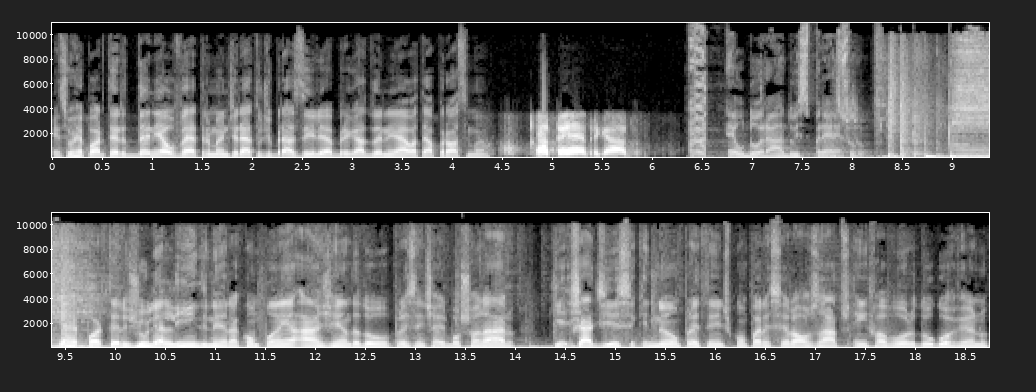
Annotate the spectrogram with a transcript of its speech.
Esse é o repórter Daniel Vetterman, direto de Brasília. Obrigado, Daniel. Até a próxima. Até, obrigado. Eldorado Expresso. E a repórter Júlia Lindner acompanha a agenda do presidente Jair Bolsonaro, que já disse que não pretende comparecer aos atos em favor do governo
